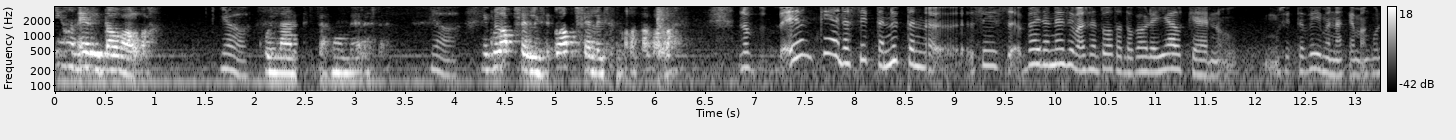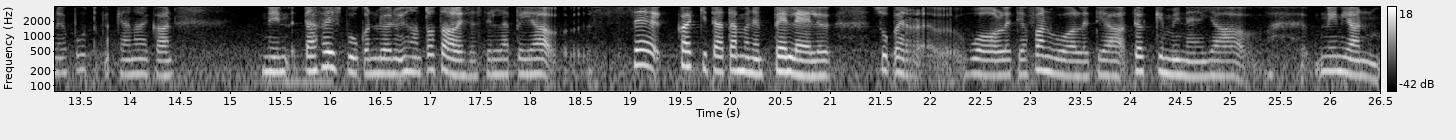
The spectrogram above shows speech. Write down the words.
ihan eri tavalla Joo. kuin lännessä mun mielestä. Joo. Niin kuin no, lapsellis, lapsellisemmalla tavalla. No en tiedä sitten. Nyt siis meidän ensimmäisen tuotantokauden jälkeen sitten viime näkemään, kun ei ole puhuttu pitkään aikaan, niin tämä Facebook on lyönyt ihan totaalisesti läpi ja se kaikki tämä tämmöinen peleily, superwallit ja funwallit ja tökkiminen ja ninjan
